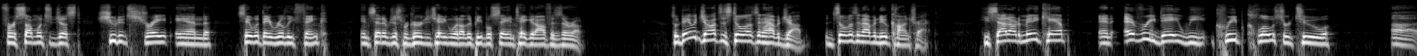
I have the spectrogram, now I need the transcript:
for someone to just shoot it straight and say what they really think instead of just regurgitating what other people say and take it off as their own. So David Johnson still doesn't have a job. Still doesn't have a new contract. He sat out a mini camp, and every day we creep closer to uh,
